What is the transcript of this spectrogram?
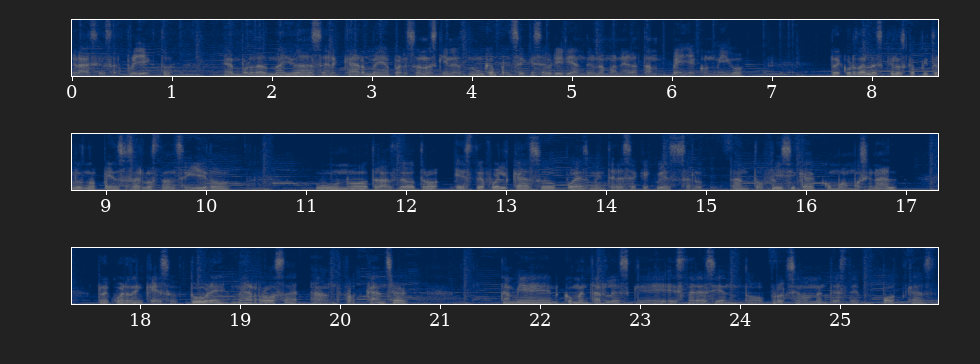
gracias al proyecto. En verdad me ayuda a acercarme a personas quienes nunca pensé que se abrirían de una manera tan bella conmigo. Recordarles que los capítulos no pienso hacerlos tan seguido, uno tras de otro. Este fue el caso, pues me interesa que cuiden su salud tanto física como emocional. Recuerden que es octubre, mes rosa and fuck cancer. También comentarles que estaré haciendo próximamente este podcast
